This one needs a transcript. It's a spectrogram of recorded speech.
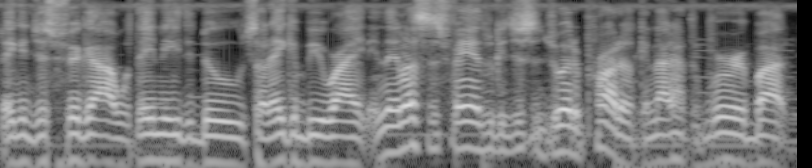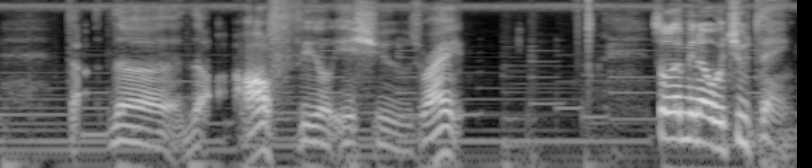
they can just figure out what they need to do so they can be right. And then us as fans, we can just enjoy the product and not have to worry about the the, the off field issues, right? So let me know what you think.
